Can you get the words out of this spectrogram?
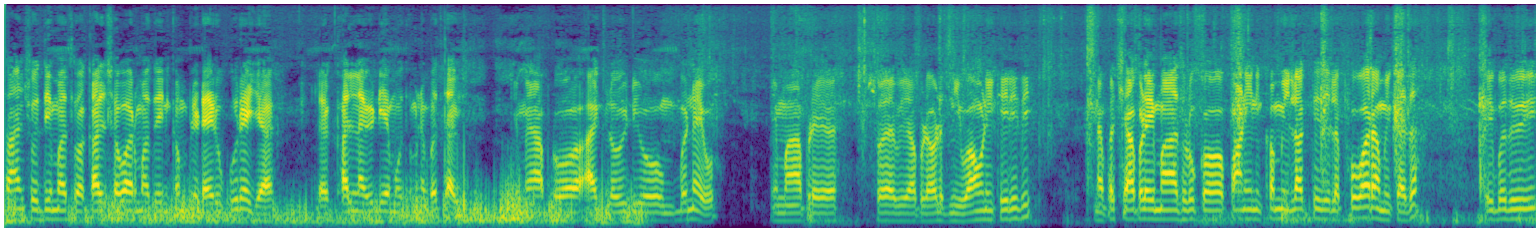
સાંજ સુધીમાં અથવા કાલ સવારમાં તો એની કમ્પ્લીટ આયરું પૂરાઈ જાય. એટલે કાલના વિડીયોમાં હું તમને બતાવીશ કે મેં આપણો આગલો વીડિયો બનાવ્યો. એમાં આપણે સોયાબીન આપણે અડદની વાવણી કરી હતી. અને પછી આપણે એમાં થોડુંક પાણીની કમી લાગતી હતી એટલે ફુવારા મૂક્યા હતા. એ બધું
